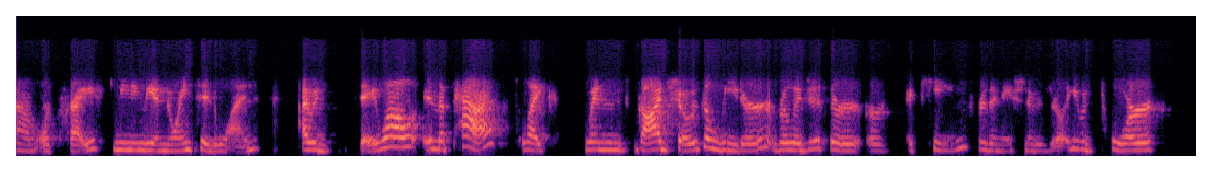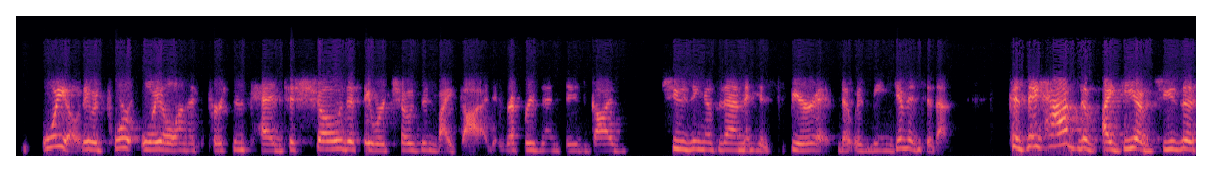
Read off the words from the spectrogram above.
um, or Christ, meaning the anointed one, I would say, well, in the past, like when God chose a leader, religious or, or a king for the nation of Israel, he would pour oil. They would pour oil on this person's head to show that they were chosen by God. It represented God's choosing of them and his spirit that was being given to them. Because they have the idea of Jesus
